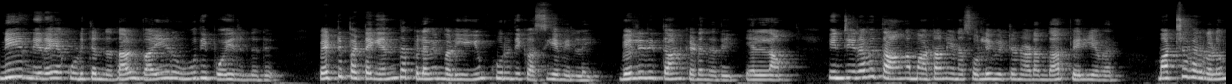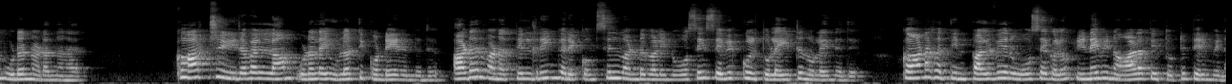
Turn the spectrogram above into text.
நீர் நிறைய குடித்திருந்ததால் வயிறு ஊதி போயிருந்தது. வெட்டுப்பட்ட எந்த பிளவின் வழியையும் குருதி கசியவில்லை. வெளிரித்தான் கிடந்தது எல்லாம். இன்றிரவு தாங்க மாட்டான் என சொல்லிவிட்டு நடந்தார் பெரியவர். மற்றவர்களும் உடன் நடந்தனர். காற்று இரவெல்லாம் உடலை உலர்த்தி கொண்டே இருந்தது. அடர் வனத்தில் ரீங்கரிக்கும் சில்வண்டுகளின் ஓசை செவிக்குள் துளையிட்டு நுழைந்தது. கானகத்தின் பல்வேறு ஓசைகளும் நினைவின் ஆழத்தை தொட்டு திரும்பின.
